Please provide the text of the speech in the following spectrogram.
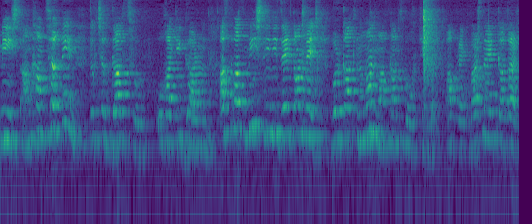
միշտ, անգամ ցրտին դուք չզգաք ցուրտ, ուղակի գարուն։ Աստված միշտ լինի ձեր տան մեջ, որ կաք նման մարդկանց կողքին։ Ապրեք, բարձրներից կատար,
